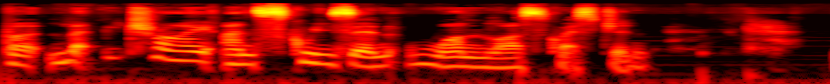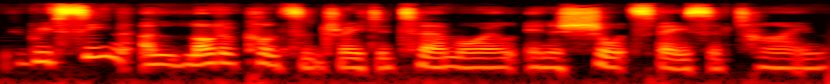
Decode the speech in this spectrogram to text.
but let me try and squeeze in one last question. We've seen a lot of concentrated turmoil in a short space of time.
